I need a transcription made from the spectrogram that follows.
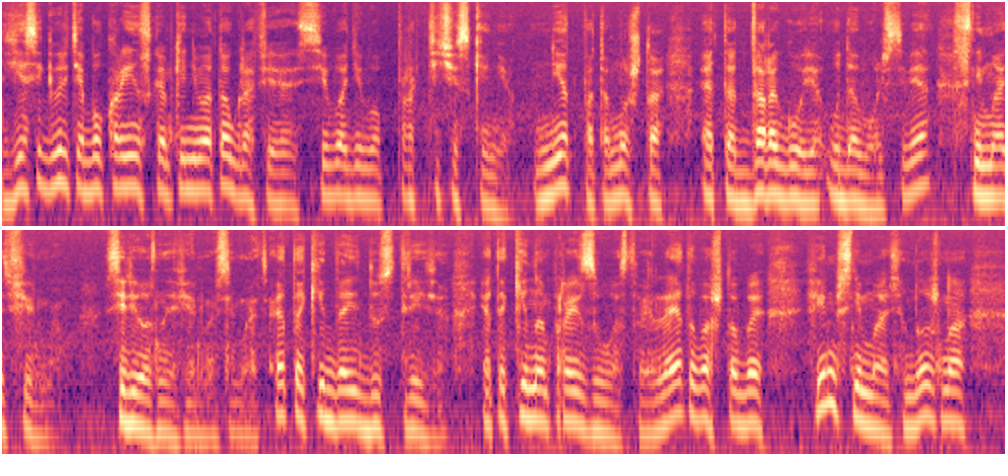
Если говорить об украинском кинематографе, сегодня его практически нет. Нет, потому что это дорогое удовольствие снимать фильмы. Серьезные фильмы снимать. Это киноиндустрия, это кинопроизводство. И для этого, чтобы фильм снимать, нужно э,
